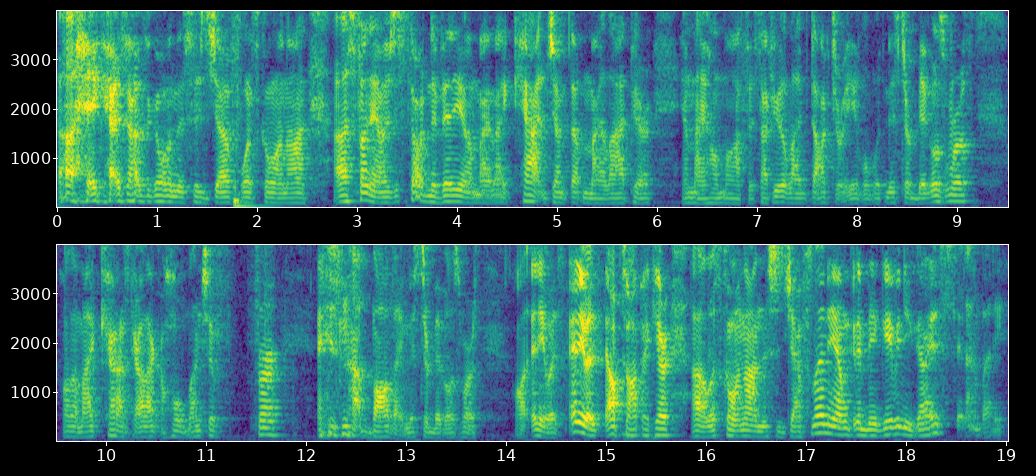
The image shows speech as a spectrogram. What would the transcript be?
Uh, hey guys, how's it going? This is Jeff. What's going on? Uh, it's funny, I was just starting a video and my, my cat jumped up in my lap here in my home office. I feel like Dr. Evil with Mr. Bigglesworth, although my cat's got like a whole bunch of fur and he's not bald like Mr. Bigglesworth. Anyways, anyway, off topic here. Uh, what's going on? This is Jeff Lenney. I'm going to be giving you guys, sit down, buddy,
